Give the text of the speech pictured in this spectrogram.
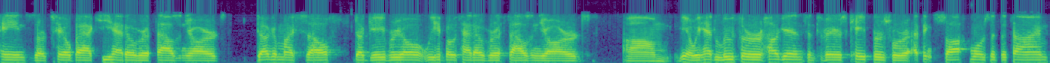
Haynes as our tailback. He had over a thousand yards. Doug and myself, Doug Gabriel, we both had over a thousand yards. Um, you know, we had Luther Huggins and Tavares Capers were I think sophomores at the time.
